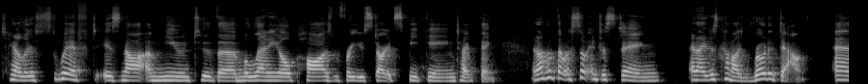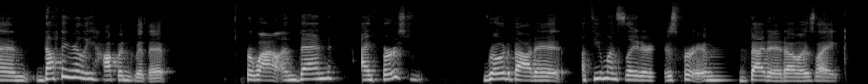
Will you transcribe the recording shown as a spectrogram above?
taylor swift is not immune to the millennial pause before you start speaking type thing. And i thought that was so interesting and i just kind of like wrote it down. And nothing really happened with it for a while. And then i first wrote about it a few months later just for embedded i was like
